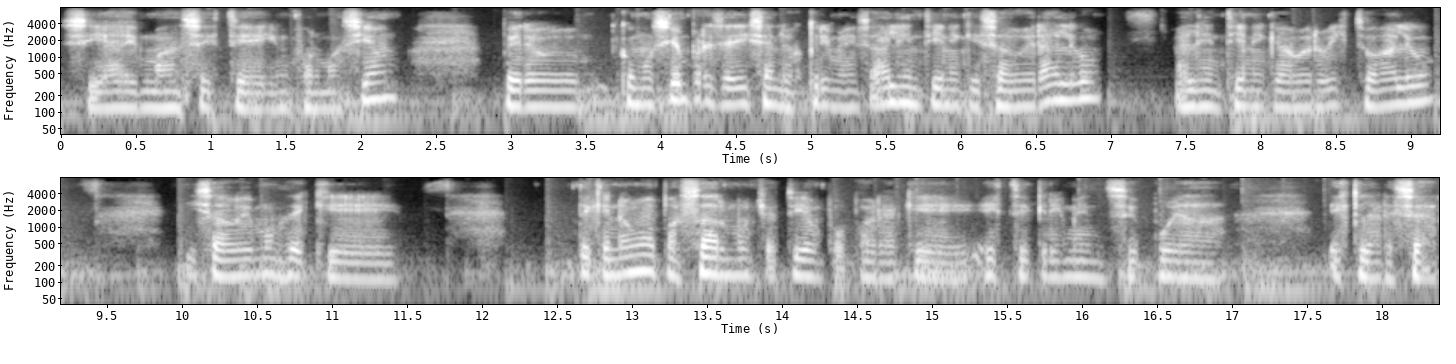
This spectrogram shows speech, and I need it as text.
si hay más este, información, pero como siempre se dice en los crímenes, alguien tiene que saber algo, alguien tiene que haber visto algo y sabemos de que de que no va a pasar mucho tiempo para que este crimen se pueda esclarecer.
